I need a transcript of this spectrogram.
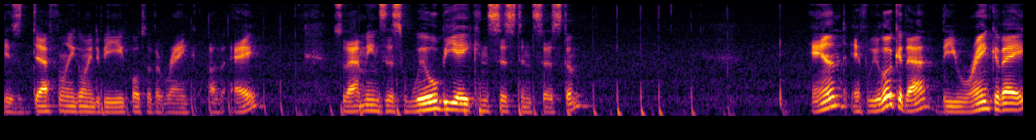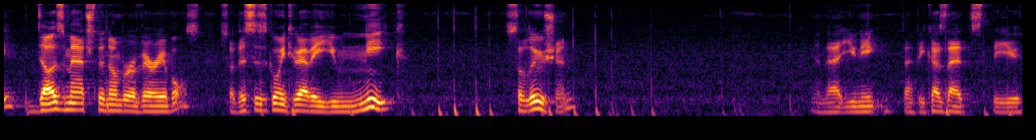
is definitely going to be equal to the rank of A. So that means this will be a consistent system. And if we look at that, the rank of A does match the number of variables. So this is going to have a unique solution. And that unique that because that's the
